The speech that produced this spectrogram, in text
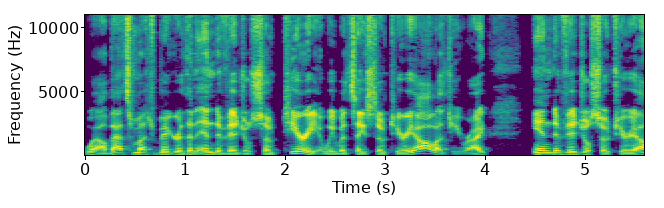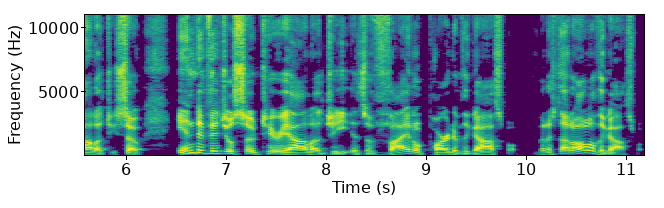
well, that's much bigger than individual soteria. We would say soteriology, right? Individual soteriology. So, individual soteriology is a vital part of the gospel, but it's not all of the gospel.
